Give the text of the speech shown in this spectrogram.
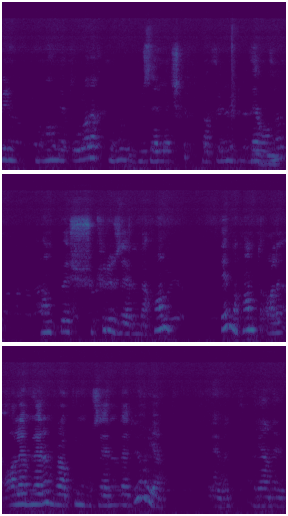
bir Muhammed olarak bunu güzelleştir. Rabbinin devamlı hamd ve şükür üzerinde. Hamd değil mi? Hamd ale- alemlerin Rabbinin üzerinde diyor ya. Evet. Yani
